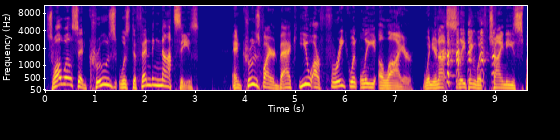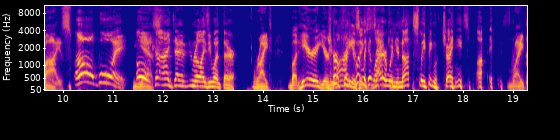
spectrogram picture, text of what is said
Swalwell said Cruz was defending Nazis, and Cruz fired back, "You are frequently a liar." When you're not sleeping with Chinese spies. Oh boy! Oh, yes. Oh, God, I didn't realize he went there. Right. But here, your You're lie is frequently exactly a liar when you're not sleeping with Chinese spies. right.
